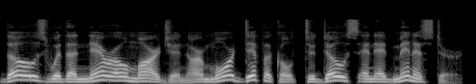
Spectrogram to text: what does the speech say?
Those with a narrow margin are more difficult to dose and administer,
